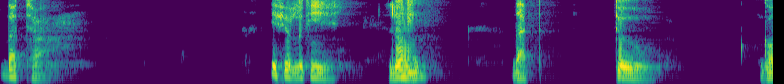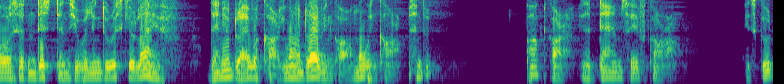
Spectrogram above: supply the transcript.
But uh, if you're little learning that to go a certain distance, you're willing to risk your life, then you drive a car, you want a driving car, a moving car, isn't it? parked car is a damn safe car. It's good.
